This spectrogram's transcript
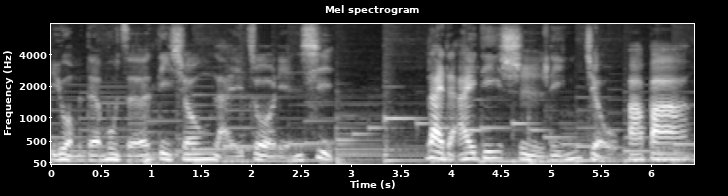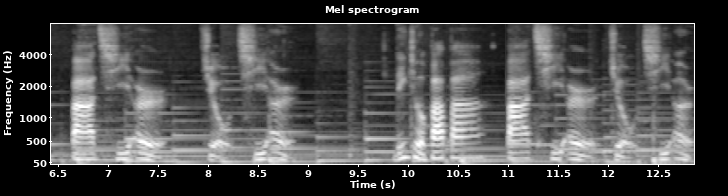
与我们的木泽弟兄来做联系。赖的 ID 是零九八八八七二九七二。零九八八八七二九七二。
